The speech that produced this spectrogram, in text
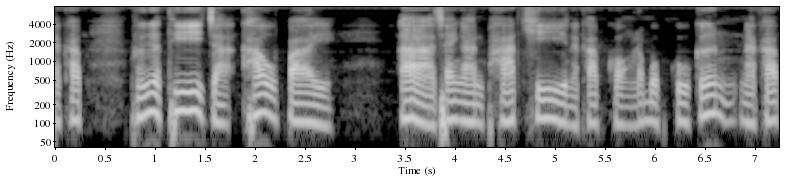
นะครับ เพื่อที่จะเข้าไปใช้งาน Passkey นะครับของระบบ Google นะครับ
